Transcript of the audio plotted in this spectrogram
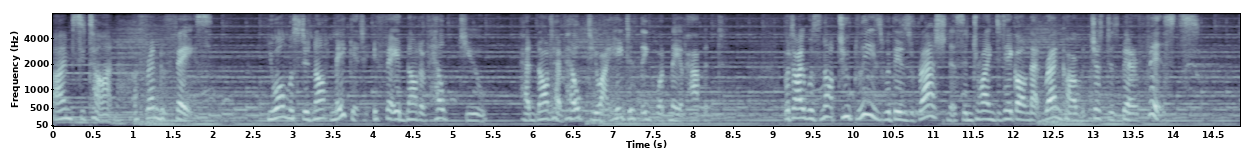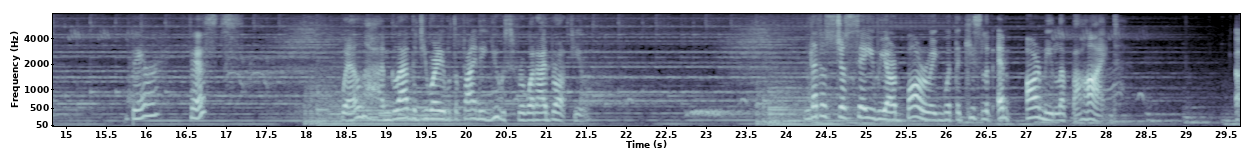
I'm Citan, a friend of Fei's. You almost did not make it if Fei had not have helped you. Had not have helped you, I hate to think what may have happened. but I was not too pleased with his rashness in trying to take on that Rankar with just his bare fists. Bare fists? Well, I'm glad that you were able to find a use for what I brought you. Let us just say we are borrowing what the Kislev em- army left behind. Uh,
